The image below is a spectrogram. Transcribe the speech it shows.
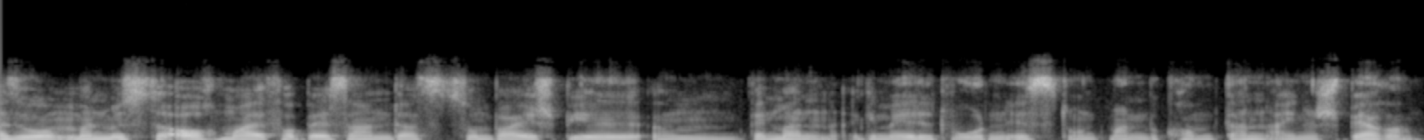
Also man müsste auch mal verbessern, dass zum Beispiel, ähm, wenn man gemeldet worden ist und man bekommt dann eine Sperre.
